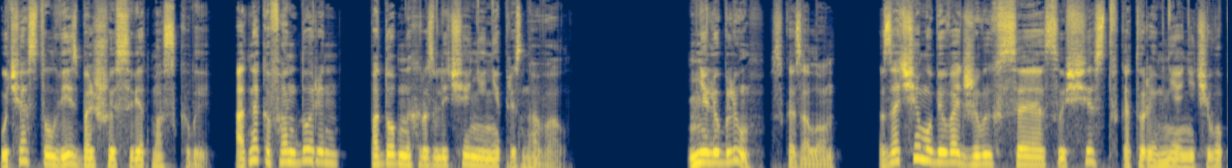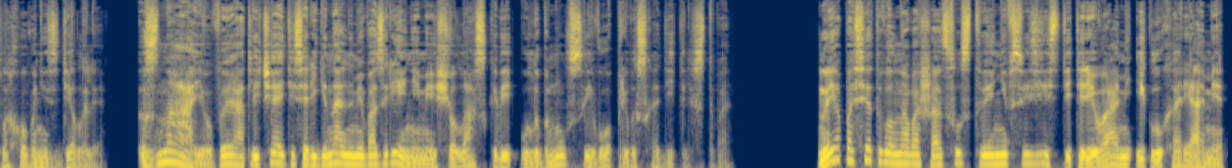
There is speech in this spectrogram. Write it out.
участвовал весь большой свет Москвы, однако Фандорин подобных развлечений не признавал. «Не люблю», — сказал он. «Зачем убивать живых существ, которые мне ничего плохого не сделали?» «Знаю, вы отличаетесь оригинальными воззрениями», — еще ласковей улыбнулся его превосходительство. «Но я посетовал на ваше отсутствие не в связи с тетеревами и глухарями.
